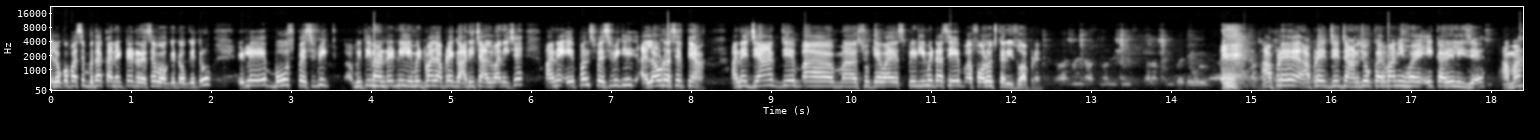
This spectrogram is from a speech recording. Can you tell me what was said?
એ લોકો પાસે બધા કનેક્ટેડ રહેશે વોકી ટોકી થ્રુ એટલે એ બહુ સ્પેસિફિક વિથિન હંડ્રેડની લિમિટમાં જ આપણે ગાડી ચાલવાની છે. અને એ પણ સ્પેસિફિકલી અલાઉડ હશે ત્યાં. અને જ્યાં જે શું કહેવાય સ્પીડ લિમિટ હશે એ ફોલો જ કરીશું આપણે. આપણે આપણે જે જાણજો કરવાની હોય એ કરેલી છે આમાં.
